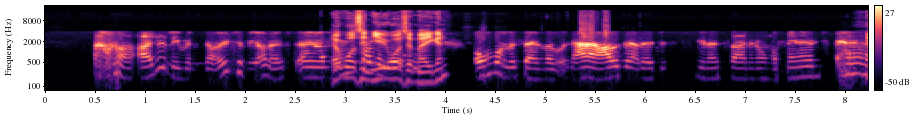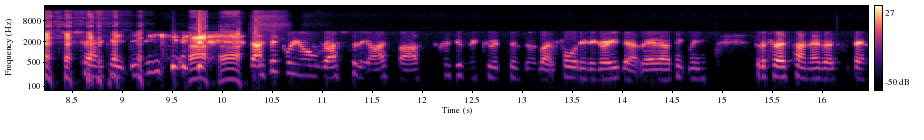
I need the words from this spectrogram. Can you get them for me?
I didn't even know, to be honest. Um, it wasn't you, was it, Megan? All on the same level. No, I was out there just you know, signing all my fans, trying to keep busy. I think we all rushed to the ice bath as quick as we could since it was like 40 degrees out there. I think we for the first time ever spent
